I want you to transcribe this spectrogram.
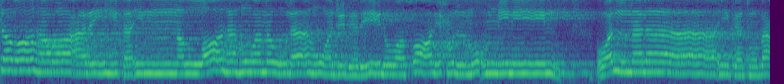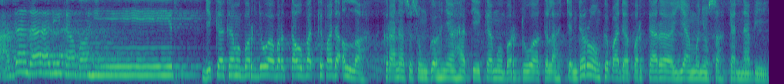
تظاهرا عليه فإن الله هو مولاه وجبريل وصالح المؤمنين والملائكة بعد ذلك ظهير Jika kamu berdua bertaubat kepada Allah kerana sesungguhnya hati kamu berdua telah cenderung kepada perkara yang menyusahkan Nabi.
